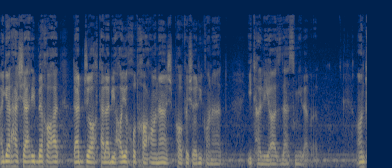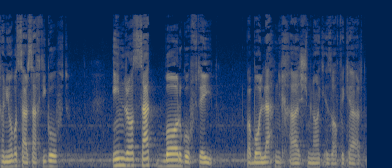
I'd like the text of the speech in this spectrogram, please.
اگر هر شهری بخواهد در جاه طلبی های خودخواهانه‌اش پافشاری کند ایتالیا از دست می رود آنتونیو با سرسختی گفت این را صد بار گفته اید و با لحنی خشمناک اضافه کرد.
